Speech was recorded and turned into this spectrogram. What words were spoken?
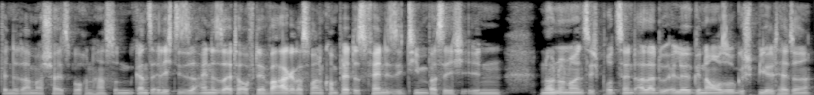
wenn du da mal scheiß Wochen hast. Und ganz ehrlich, diese eine Seite auf der Waage, das war ein komplettes Fantasy-Team, was ich in 99% aller Duelle genauso gespielt hätte.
